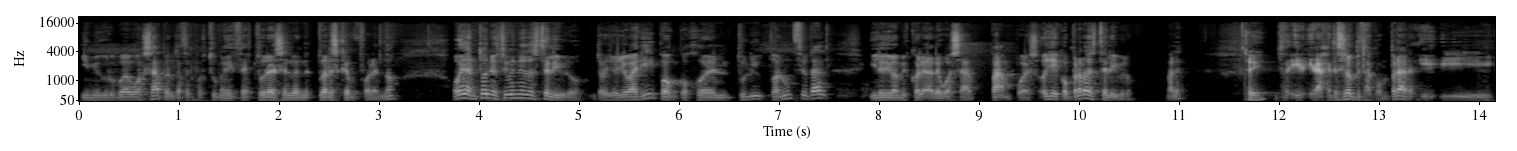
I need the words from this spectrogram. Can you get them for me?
Y mi grupo de WhatsApp, entonces pues tú me dices, tú eres, el, tú eres Ken Follett, ¿no? Oye, Antonio, estoy vendiendo este libro. Entonces yo llego allí, pon, cojo el, tu, anuncio tal y le digo a mis colegas de WhatsApp, pam, pues, oye, compraros este libro, ¿vale? Sí. Y, la gente se lo empieza a comprar. Y, y-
